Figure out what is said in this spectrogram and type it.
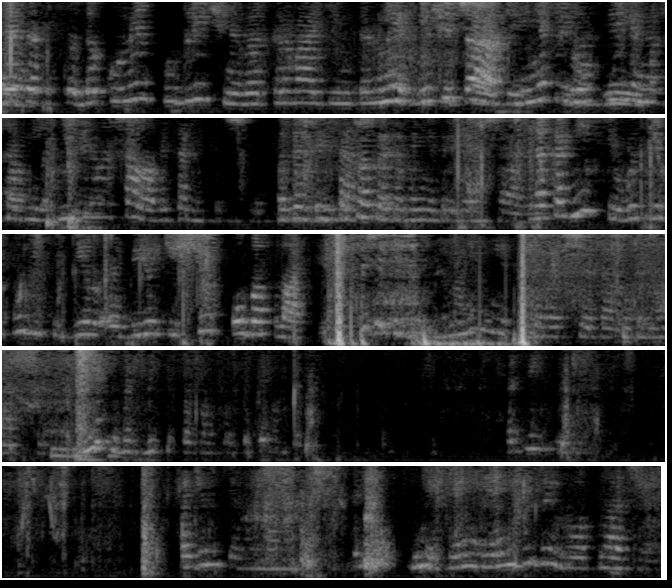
этот, документ. публичный, вы открываете интернет, Нет, вы читаете. меня пригласили на комиссию. Не приглашала, вы сами пришли. Подождите, как это вы не приглашали? На комиссию вы приходите, э, берете счет об оплате. Слышите, у меня нет этого счета об оплате. Нет, возьмите, пожалуйста. Возьмите. Пойдемте. Нет, я не, я не буду его оплачивать.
